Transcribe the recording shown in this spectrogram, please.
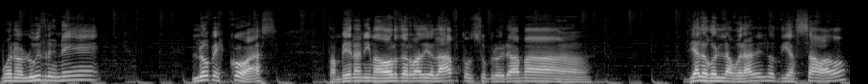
Bueno, Luis René López Coas, también animador de Radio Lab con su programa Diálogos Laborales los días sábados.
